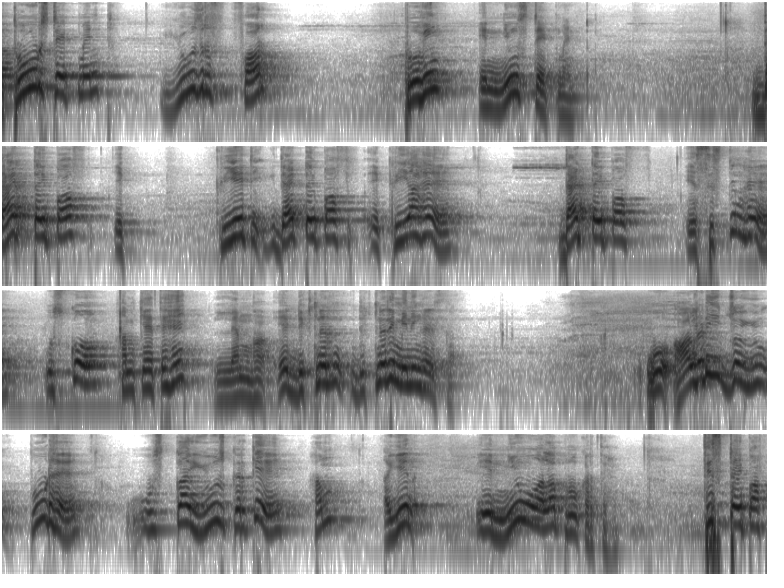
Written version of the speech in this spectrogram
The proved statement use for proving a new statement that type of a creative that type of a क्रिया है that type of a system है उसको हम कहते हैं लेम्हा ये डिक्शनरी डिक्शनरी मीनिंग है इसका। वो ऑलरेडी जो यू प्रूड है, उसका यूज़ करके हम अगेन ये न्यू वाला प्रूव करते हैं। दिस टाइप ऑफ़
